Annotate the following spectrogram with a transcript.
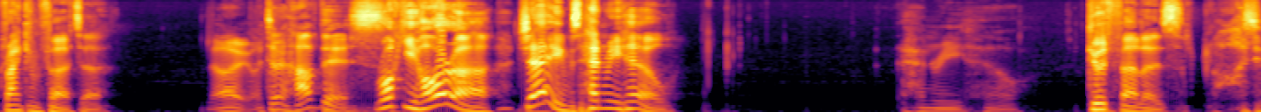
Frank-N-Furter. No, I don't have this. Rocky Horror. James. Henry Hill. Henry Hill. Goodfellas. Oh, see,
